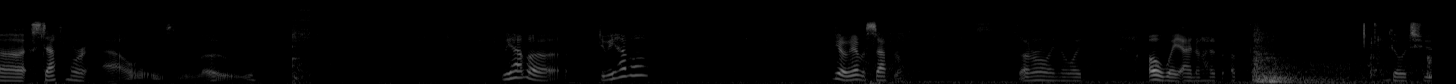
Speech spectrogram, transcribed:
Uh, staff morale is low. We have a, do we have a? Yeah, we have a staff room. So I don't really know why. Oh wait, I know how to up. Go to,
